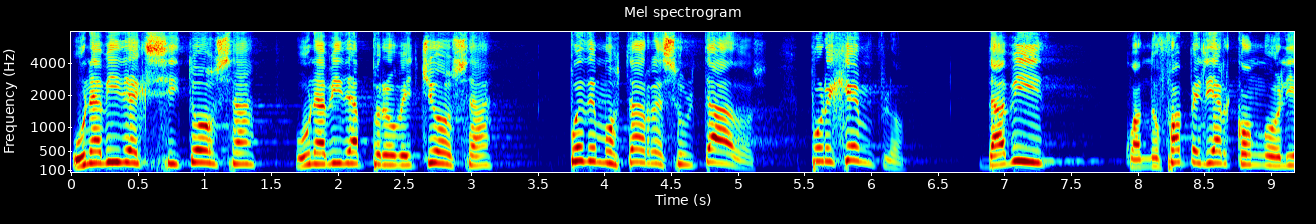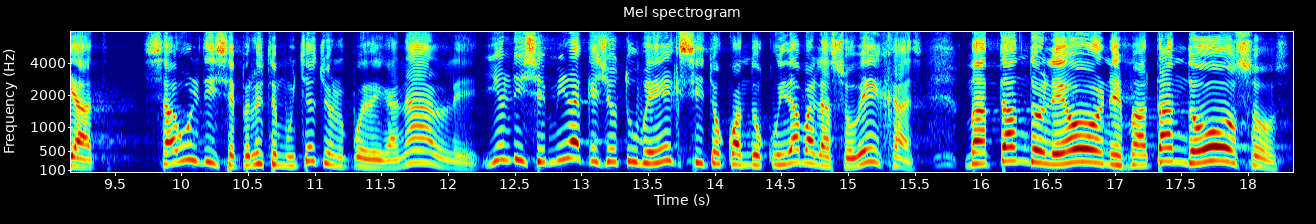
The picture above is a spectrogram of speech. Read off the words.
una vida exitosa, una vida provechosa, puede mostrar resultados. Por ejemplo, David, cuando fue a pelear con Goliat, Saúl dice, pero este muchacho no puede ganarle. Y él dice, mira que yo tuve éxito cuando cuidaba las ovejas, matando leones, matando osos.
